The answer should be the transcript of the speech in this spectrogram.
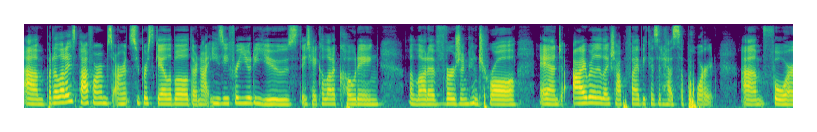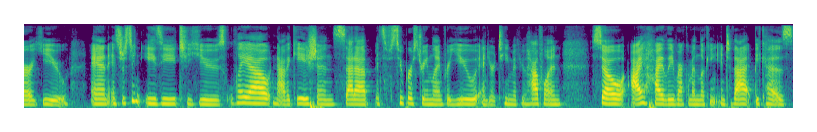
Um, but a lot of these platforms aren't super scalable. They're not easy for you to use. They take a lot of coding, a lot of version control. And I really like Shopify because it has support um, for you. And it's just an easy to use layout, navigation, setup. It's super streamlined for you and your team if you have one. So I highly recommend looking into that because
